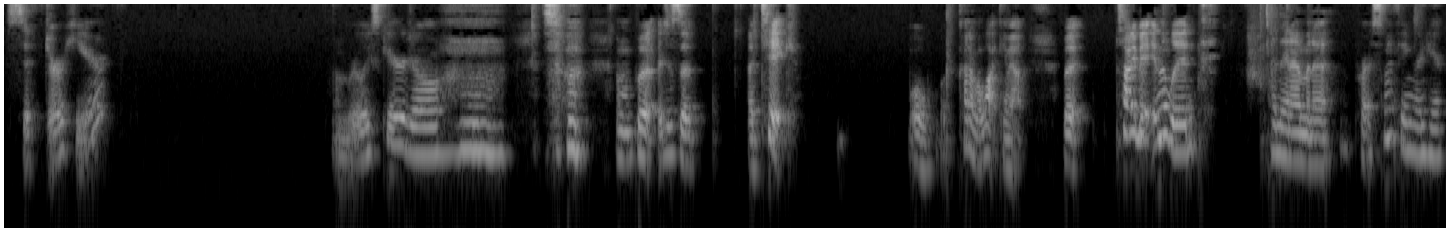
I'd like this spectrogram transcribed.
sifter here. I'm really scared, y'all. so I'm gonna put just a, a tick. Oh, kind of a lot came out. But a tiny bit in the lid. And then I'm gonna press my finger in here.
